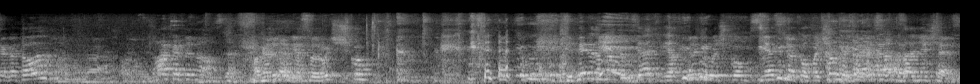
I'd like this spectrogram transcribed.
Все готовы? Да, капитан. Покажите мне свою ручечку. Теперь нам надо взять и открыть ручку, снять с нее колпачок и повесить на заднюю часть.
